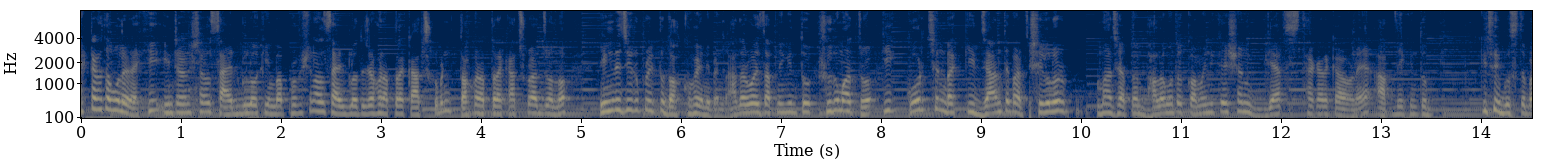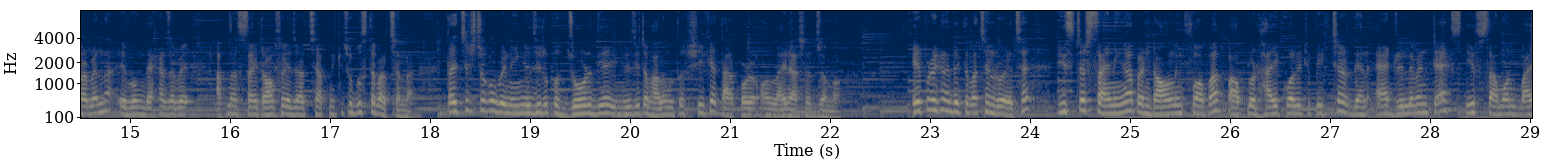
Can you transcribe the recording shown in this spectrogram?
একটা কথা বলে রাখি ইন্টারন্যাশনাল সাইটগুলো কিংবা প্রফেশনাল সাইটগুলোতে যখন আপনারা কাজ করবেন, তখন আপনারা কাজ করার জন্য ইংরেজির উপর একটু দক্ষ হয়ে নেবেন। আদারওয়াইজ আপনি কিন্তু শুধুমাত্র কি করছেন বা কি জানতে পারছেন, সেগুলোর মাঝে আপনার ভালো মতো কমিউনিকেশন গ্যাপস থাকার কারণে আপনি কিন্তু কিছুই বুঝতে পারবেন না এবং দেখা যাবে আপনার সাইট অফ হয়ে যাচ্ছে, আপনি কিছু বুঝতে পারছেন না। তাই চেষ্টা করবেন ইংরেজির উপর জোর দিয়ে ইংরেজিটা ভালো মতো শিখে তারপরে অনলাইনে আসার জন্য। এরপর এখানে দেখতে পাচ্ছেন রয়েছে ইস্টার signing up and downloading Foap app upload high quality picture then add relevant tags if someone buy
